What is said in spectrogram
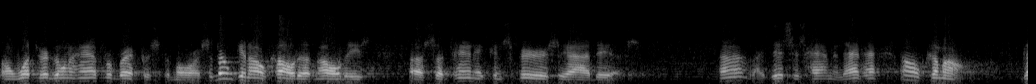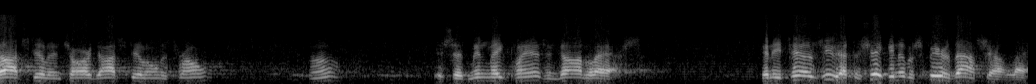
on what they're going to have for breakfast tomorrow. So don't get all caught up in all these uh, satanic conspiracy ideas. Huh? Like this is happening, that happening. Oh, come on. God's still in charge. God's still on his throne. Huh? It said men make plans and God laughs. And he tells you, at the shaking of a spear thou shalt laugh.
